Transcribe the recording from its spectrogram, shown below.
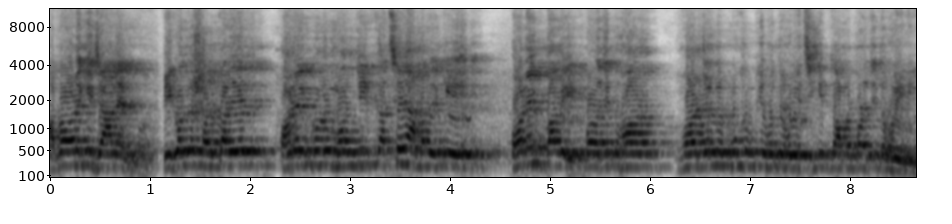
আপনারা অনেকে জানেন, বিগত সরকারের অনেকগুলো মন্ত্রীর কাছে আমাদেরকে অনেকভাবে পরাজিত হওয়ার হওয়ার জন্য মুখোমুখি হতে হয়েছে, কিন্তু আমরা পরাজিত হইনি।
